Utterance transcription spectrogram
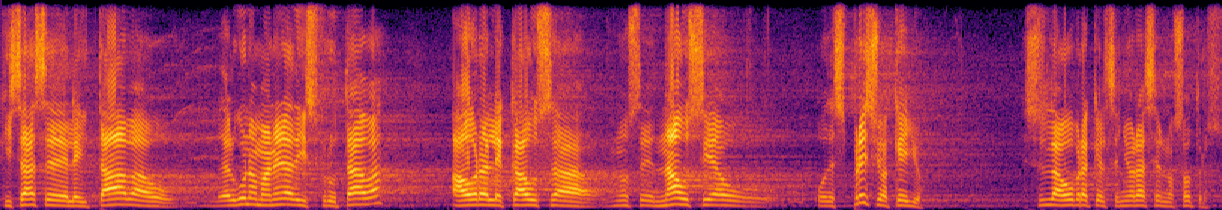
quizás se deleitaba o de alguna manera disfrutaba, ahora le causa, no sé, náusea o, o desprecio aquello. Esa es la obra que el Señor hace en nosotros.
